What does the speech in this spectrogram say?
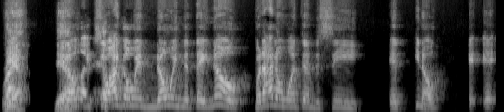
right? Yeah. yeah. You know, like so I go in knowing that they know, but I don't want them to see it, you know, it, it,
